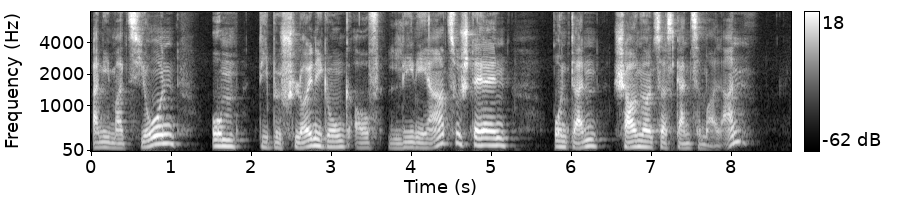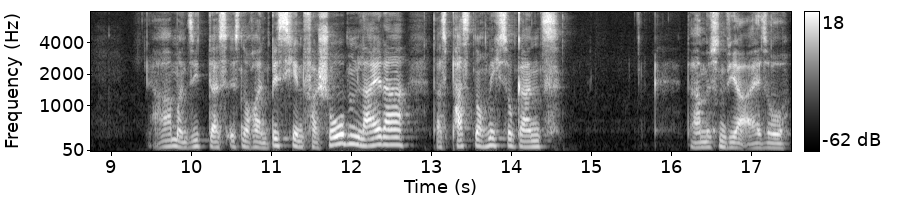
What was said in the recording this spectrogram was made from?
Animation, um die Beschleunigung auf linear zu stellen und dann schauen wir uns das Ganze mal an. Ja, man sieht, das ist noch ein bisschen verschoben leider. Das passt noch nicht so ganz. Da müssen wir also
